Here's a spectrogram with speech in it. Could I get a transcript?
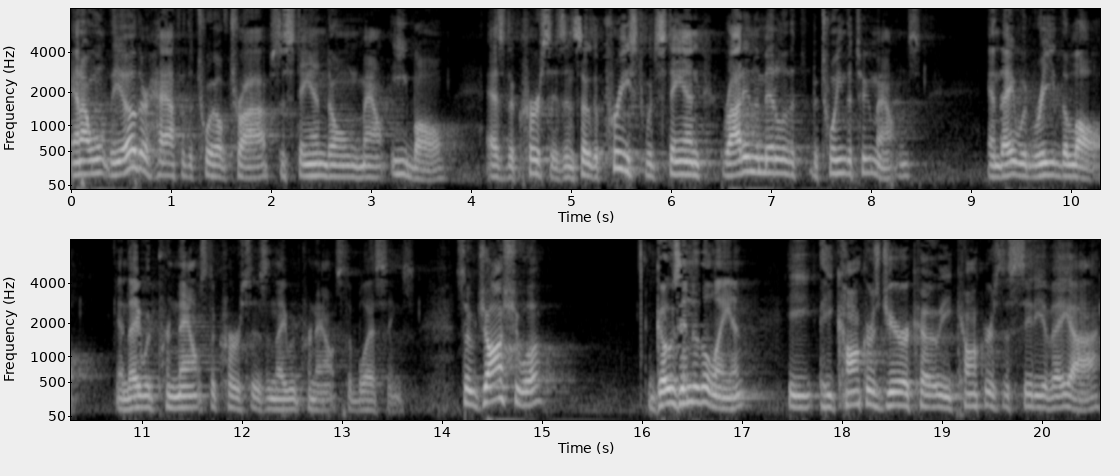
And I want the other half of the 12 tribes to stand on Mount Ebal as the curses. And so the priest would stand right in the middle of the, between the two mountains, and they would read the law, and they would pronounce the curses, and they would pronounce the blessings. So Joshua goes into the land, he, he conquers Jericho, he conquers the city of Ai,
